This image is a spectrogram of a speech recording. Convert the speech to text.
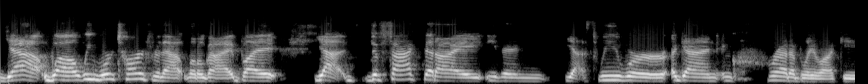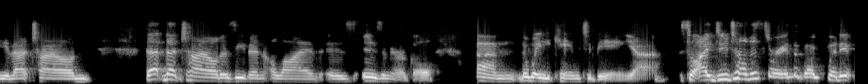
Yeah, well, we worked hard for that little guy, but yeah, the fact that I even yes, we were again incredibly lucky. That child, that that child is even alive is is a miracle. Um, the way he came to being, yeah. So I do tell the story in the book, but it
